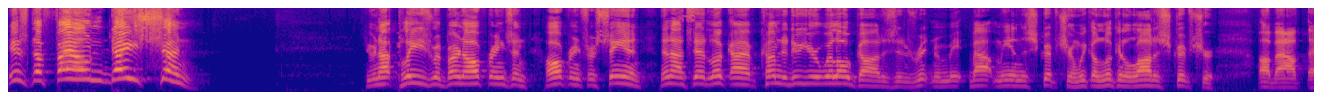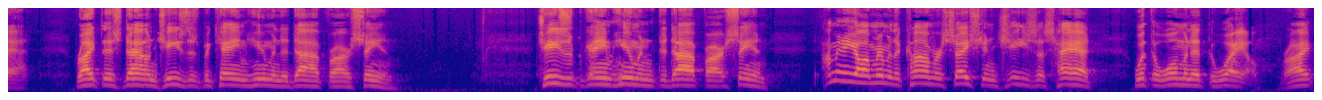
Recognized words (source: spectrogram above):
is the foundation. If you're not pleased with burnt offerings and offerings for sin, then I said, Look, I have come to do your will, O God, as it is written about me in the scripture. And we can look at a lot of scripture about that. Write this down Jesus became human to die for our sin. Jesus became human to die for our sin. How many of y'all remember the conversation Jesus had with the woman at the well, right?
